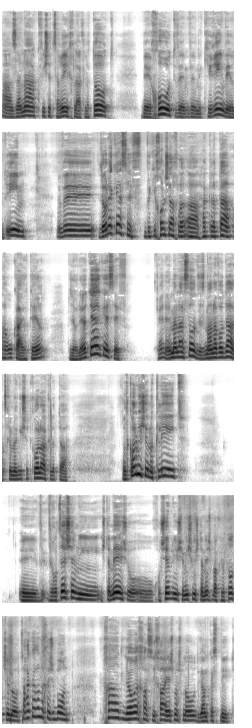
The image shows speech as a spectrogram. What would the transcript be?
האזנה כפי שצריך להקלטות, באיכות ו- ומכירים ויודעים, וזה עולה כסף, וככל שההקלטה ארוכה יותר, זה עולה יותר כסף. כן, אין מה לעשות, זה זמן עבודה, צריכים להגיש את כל ההקלטה. אז כל מי שמקליט ורוצה שאני אשתמש, או, או חושב לי שמישהו ישתמש בהקלטות שלו, צריך לקחת בחשבון. אחד, לאורך השיחה יש משמעות גם כספית.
